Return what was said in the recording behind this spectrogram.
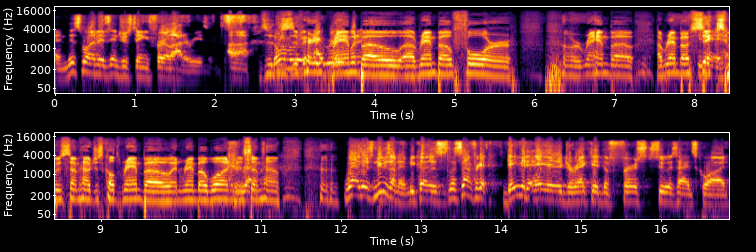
and this one is interesting for a lot of reasons. Uh, so this is a normally, very really Rambo, uh, Rambo Four, or Rambo. Uh, Rambo Six Yeah. was somehow just called Rambo, and Rambo One is somehow. Well, there's news on it because let's not forget David Ayer directed the first Suicide Squad,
